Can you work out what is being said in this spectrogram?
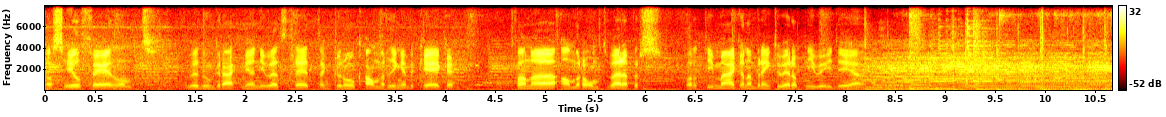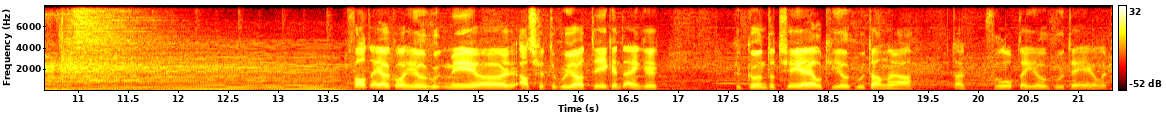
Dat is heel fijn, want we doen graag mee aan die wedstrijd. Dan kunnen we ook andere dingen bekijken van uh, andere ontwerpers, wat die maken. En dan brengt u weer op nieuwe ideeën. Het valt eigenlijk wel heel goed mee. Uh, als je het goed uittekent en je, je kunt het eigenlijk heel goed, dan, ja, dan verloopt dat heel goed eigenlijk.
